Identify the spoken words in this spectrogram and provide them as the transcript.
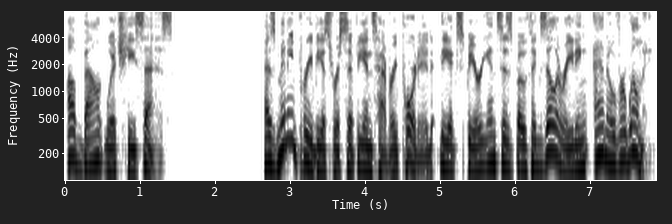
about which he says As many previous recipients have reported, the experience is both exhilarating and overwhelming.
